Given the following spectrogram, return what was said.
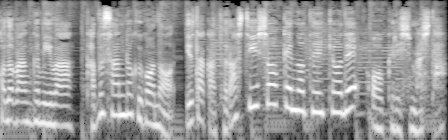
この番組は株365の豊かトラスティ証券の提供でお送りしました。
